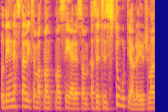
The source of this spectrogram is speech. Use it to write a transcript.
och det är nästan liksom att man, man ser det som alltså ett stort jävla djur. Så man,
